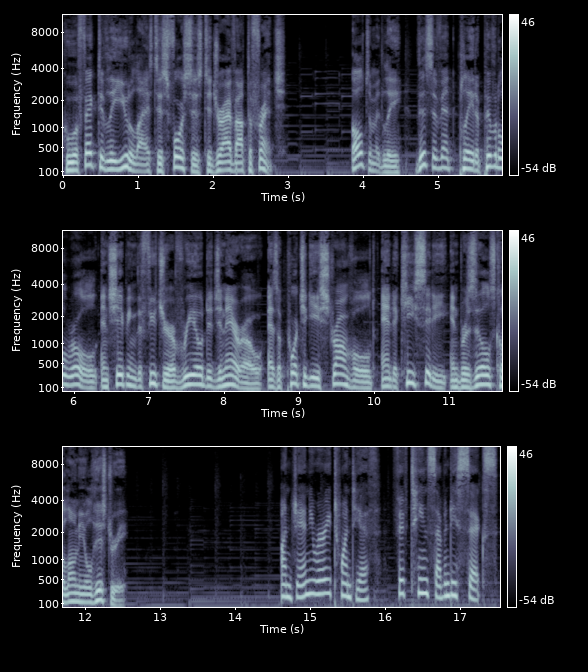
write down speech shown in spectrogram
who effectively utilized his forces to drive out the French. Ultimately, this event played a pivotal role in shaping the future of Rio de Janeiro as a Portuguese stronghold and a key city in Brazil's colonial history. On January 20th, 1576,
